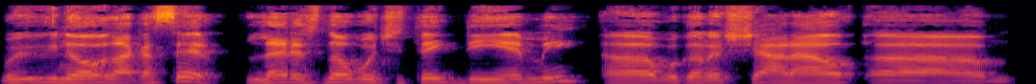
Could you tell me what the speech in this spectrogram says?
We, you know, like I said, let us know what you think. DM me. Uh, we're going to shout out, um,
